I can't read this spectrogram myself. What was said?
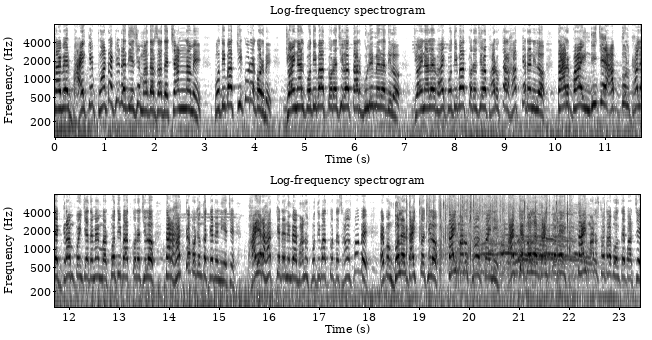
সাহেবের ভাইকে পোয়াটা কেটে দিয়েছে মাদারসাদের চার নামে। প্রতিবাদ কি করে করবে? জয়নাল প্রতিবাদ করেছিল তার গুলি মেরে দিল। জয়নালের ভাই প্রতিবাদ করেছিল, ফারুক তার হাত কেটে নিল। তার ভাই নিজে আব্দুল খালেক গ্রাম পঞ্চায়েতের মেম্বার প্রতিবাদ করেছিল, তার হাতটা পর্যন্ত কেটে নিয়েছে। ভাইয়ের হাত কেটে নেবে, মানুষ প্রতিবাদ করতে সাহস পাবে? এবং দলের দায়িত্ব ছিল, তাই মানুষ সাহস পায়নি। আজকে দলের দায়িত্ব নেই, তাই মানুষ কথা বলতে পারছে,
